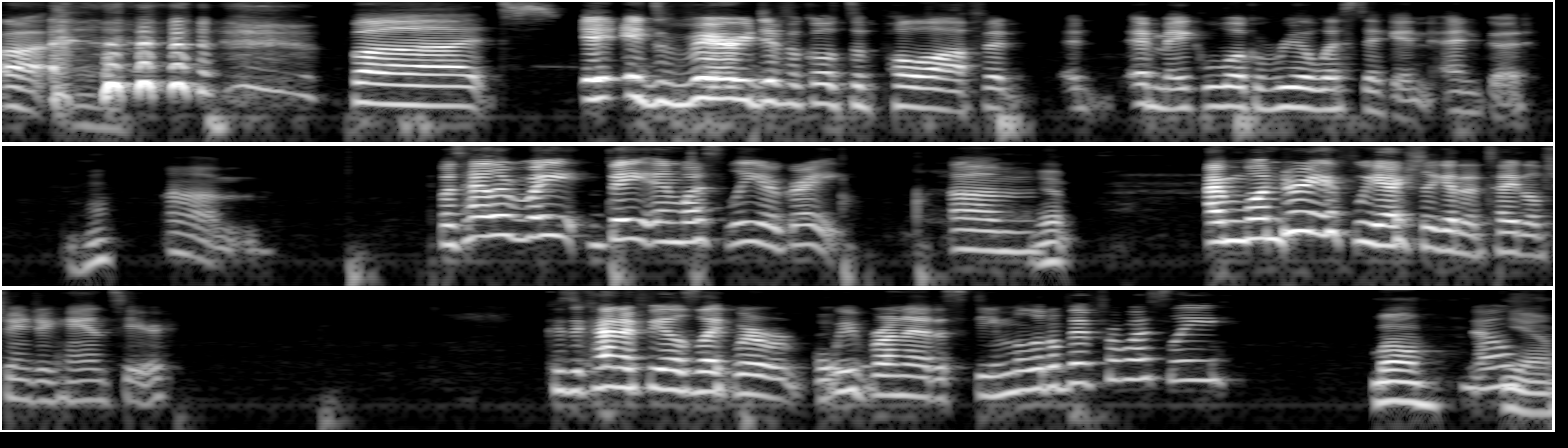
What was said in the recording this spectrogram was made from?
Uh, but it, it's very difficult to pull off and and, and make look realistic and, and good. Mhm. Um, but Tyler Bate, Bate and Wes Lee are great. Um, Yep. I'm wondering if we actually get a title changing hands here. Because it kind of feels like we're we've run out of steam a little bit for Wes Lee. Well, No, yeah.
